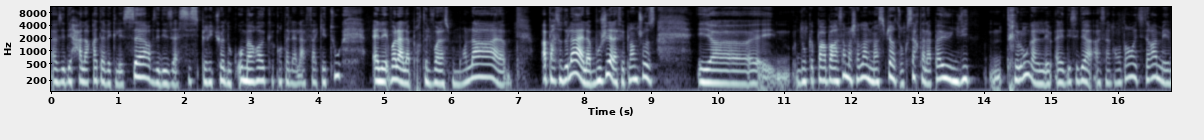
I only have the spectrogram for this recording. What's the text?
Elle faisait des halaqat avec les sœurs, elle faisait des assises spirituelles, donc au Maroc, quand elle est à la fac et tout. Elle est, voilà, elle a porté le voile à ce moment-là. À partir de là, elle a bougé, elle a fait plein de choses. Et, donc, par rapport à ça, machallah, elle m'inspire. Donc, certes, elle n'a pas eu une vie très longue, elle, est décédée à, 50 ans, etc. Mais,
